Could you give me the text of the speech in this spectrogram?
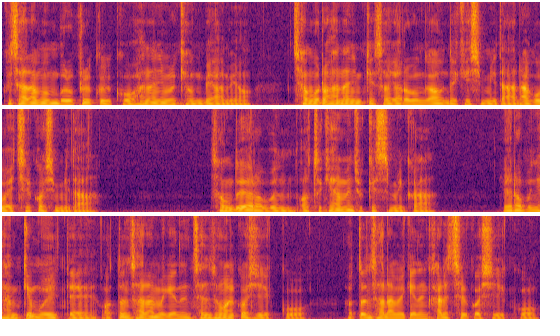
그 사람은 무릎을 꿇고 하나님을 경배하며 참으로 하나님께서 여러분 가운데 계십니다. 라고 외칠 것입니다. 성도 여러분, 어떻게 하면 좋겠습니까? 여러분이 함께 모일 때 어떤 사람에게는 찬송할 것이 있고 어떤 사람에게는 가르칠 것이 있고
